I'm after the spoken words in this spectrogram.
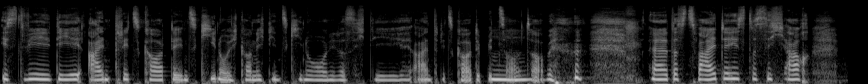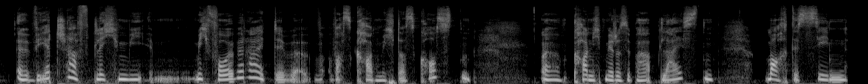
ist wie die Eintrittskarte ins Kino. Ich kann nicht ins Kino, ohne dass ich die Eintrittskarte bezahlt mhm. habe. Äh, das Zweite ist, dass ich auch wirtschaftlich mich vorbereite. Was kann mich das kosten? Äh, kann ich mir das überhaupt leisten? Macht es Sinn,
